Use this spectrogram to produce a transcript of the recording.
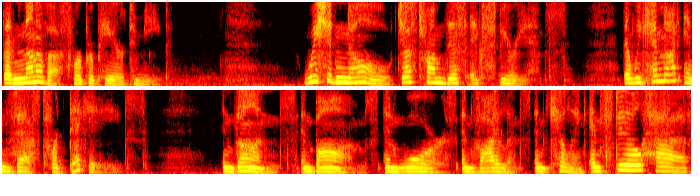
that none of us were prepared to meet. We should know just from this experience that we cannot invest for decades in guns and bombs and wars and violence and killing and still have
